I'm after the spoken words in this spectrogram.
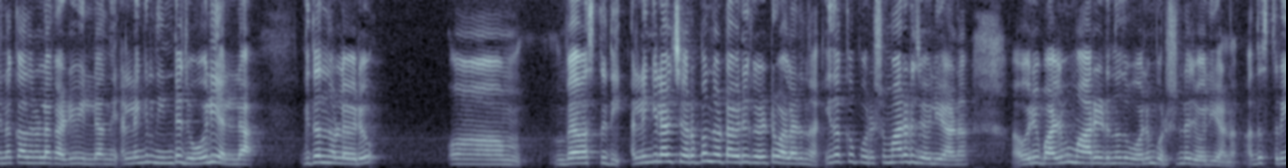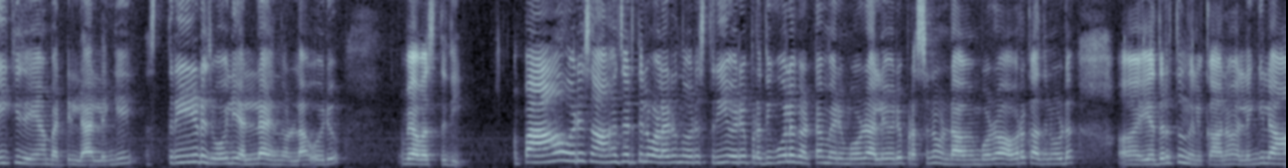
നിനക്ക് അതിനുള്ള കഴിവില്ല അല്ലെങ്കിൽ നിന്റെ ജോലിയല്ല ഇതെന്നുള്ള ഒരു ആം, വ്യവസ്ഥിതി. അല്ലെങ്കിൽ അത് ചെറുപ്പം തൊട്ട് അവർ കേട്ട് വളരുന്ന ഇതൊക്കെ പുരുഷന്മാരുടെ ജോലിയാണ്. ഒരു ബൾബ് മാറിയിടുന്നത് പോലും പുരുഷന്റെ ജോലിയാണ്. അത് സ്ത്രീക്ക് ചെയ്യാൻ പറ്റില്ല. അല്ലെങ്കിൽ സ്ത്രീയുടെ ജോലിയല്ല എന്നുള്ള ഒരു വ്യവസ്ഥിതി. അപ്പോൾ ആ ഒരു സാഹചര്യത്തിൽ വളരുന്ന ഒരു സ്ത്രീ ഒരു പ്രതികൂല ഘട്ടം വരുമ്പോഴോ അല്ലെങ്കിൽ ഒരു പ്രശ്നം ഉണ്ടാകുമ്പോഴോ അവർക്ക് അതിനോട് എതിർത്ത് നിൽക്കാനോ അല്ലെങ്കിൽ ആ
